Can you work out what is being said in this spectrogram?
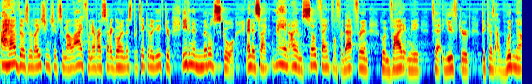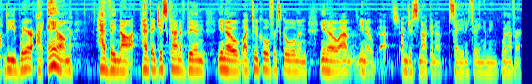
I have those relationships in my life whenever I started going to this particular youth group, even in middle school. And it's like, man, I am so thankful for that friend who invited me to that youth group because I would not be where I am had they not had they just kind of been you know like too cool for school and you know i'm you know uh, i'm just not going to say anything i mean whatever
